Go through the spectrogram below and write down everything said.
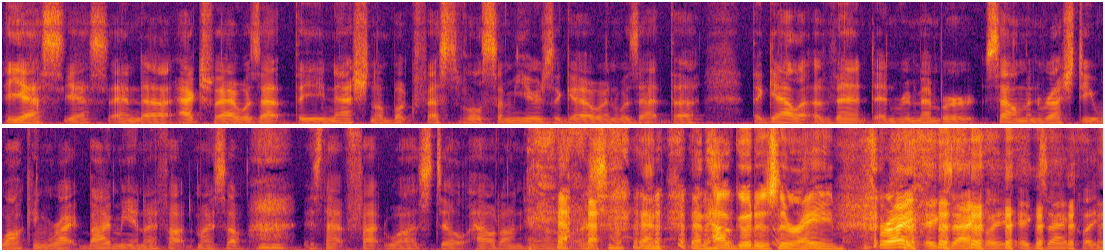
Yes, yes, and uh, actually, I was at the National Book Festival some years ago and was at the the gala event and remember Salman Rushdie walking right by me, and I thought to myself, "Is that fatwa still out on him?" and and how good is their aim? right, exactly, exactly.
